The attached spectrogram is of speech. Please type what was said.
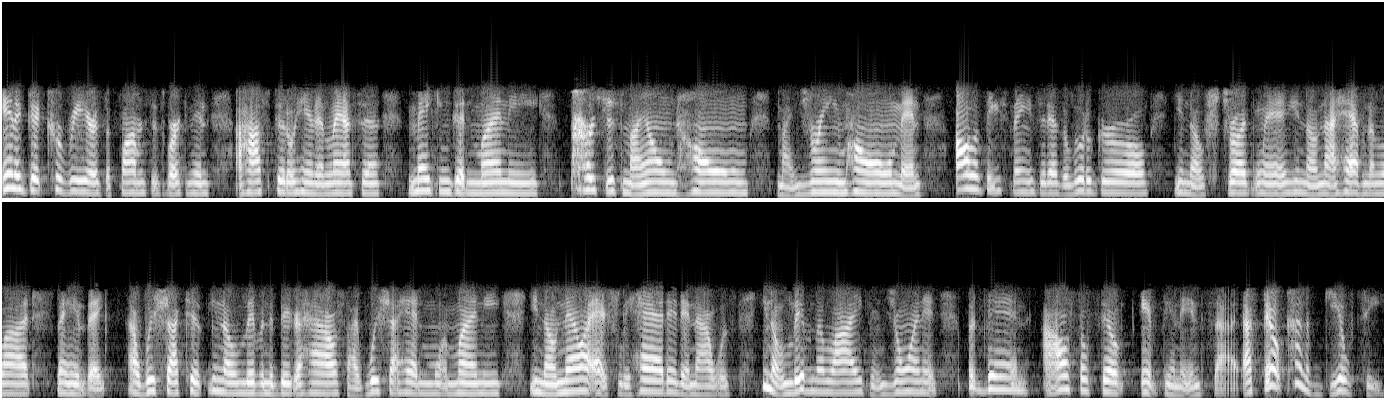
in a good career as a pharmacist working in a hospital here in Atlanta, making good money, purchased my own home, my dream home and all of these things that as a little girl, you know, struggling, you know, not having a lot, saying that I wish I could, you know, live in a bigger house. I wish I had more money. You know, now I actually had it and I was, you know, living a life, enjoying it. But then I also felt empty on the inside. I felt kind of guilty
